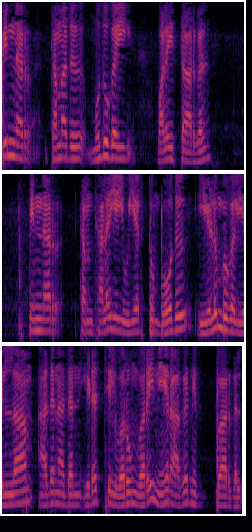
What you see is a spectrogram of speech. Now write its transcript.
பின்னர் தமது முதுகை வளைத்தார்கள். பின்னர் தம் தலையை உயர்த்தும் போது எலும்புகள் எல்லாம் அதன் அதன் இடத்தில் வரும் வரை நேராக நிற்பார்கள்.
